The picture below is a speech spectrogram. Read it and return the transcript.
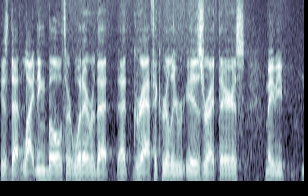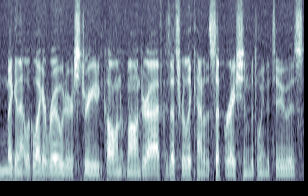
is that lightning bolt or whatever that that graphic really is right there is maybe making that look like a road or a street and calling it Vaughn Drive because that's really kind of the separation between the two is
